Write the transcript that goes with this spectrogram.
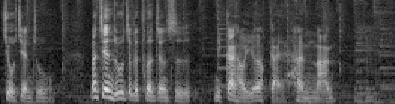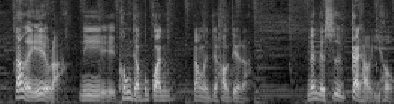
旧建筑物。那建筑物这个特征是，你盖好以后要改很难。嗯当然也有啦，你空调不关，当然就耗电了。那个是盖好以后，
